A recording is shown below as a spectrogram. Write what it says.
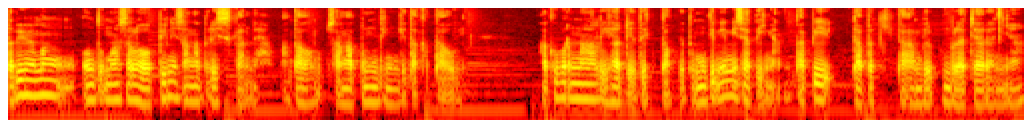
Tapi memang untuk masalah hobi ini sangat riskan ya atau sangat penting kita ketahui. Aku pernah lihat di TikTok itu mungkin ini settingan tapi dapat kita ambil pembelajarannya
